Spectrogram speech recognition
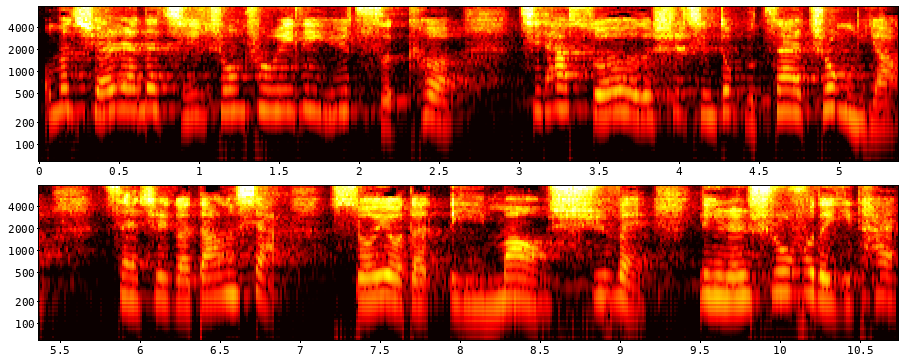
我们全然的集中注意力于此刻，其他所有的事情都不再重要。在这个当下，所有的礼貌、虚伪、令人舒服的仪态，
